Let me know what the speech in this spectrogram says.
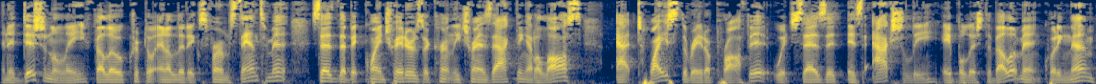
And additionally, fellow crypto analytics firm Santiment said that Bitcoin traders are currently transacting at a loss at twice the rate of profit, which says it is actually a bullish development. Quoting them,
